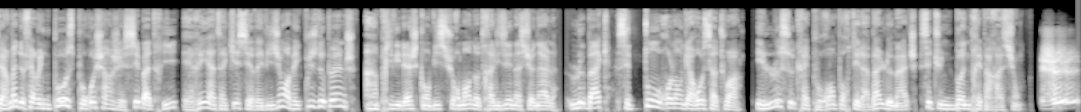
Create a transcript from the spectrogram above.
Permet de faire une pause pour recharger ses batteries et réattaquer ses révisions avec plus de punch. Un privilège qu'envie sûrement notre Alizé national. Le bac, c'est ton Roland Garros à toi. Et le secret pour remporter la balle de match, c'est une bonne préparation. Jeu,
